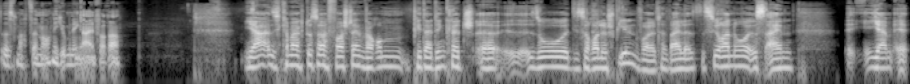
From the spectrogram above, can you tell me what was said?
Das macht es dann auch nicht unbedingt einfacher. Ja, also ich kann mir durchaus vorstellen, warum Peter Dinklage äh, so diese Rolle spielen wollte, weil Cyrano ist ein ja, äh,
